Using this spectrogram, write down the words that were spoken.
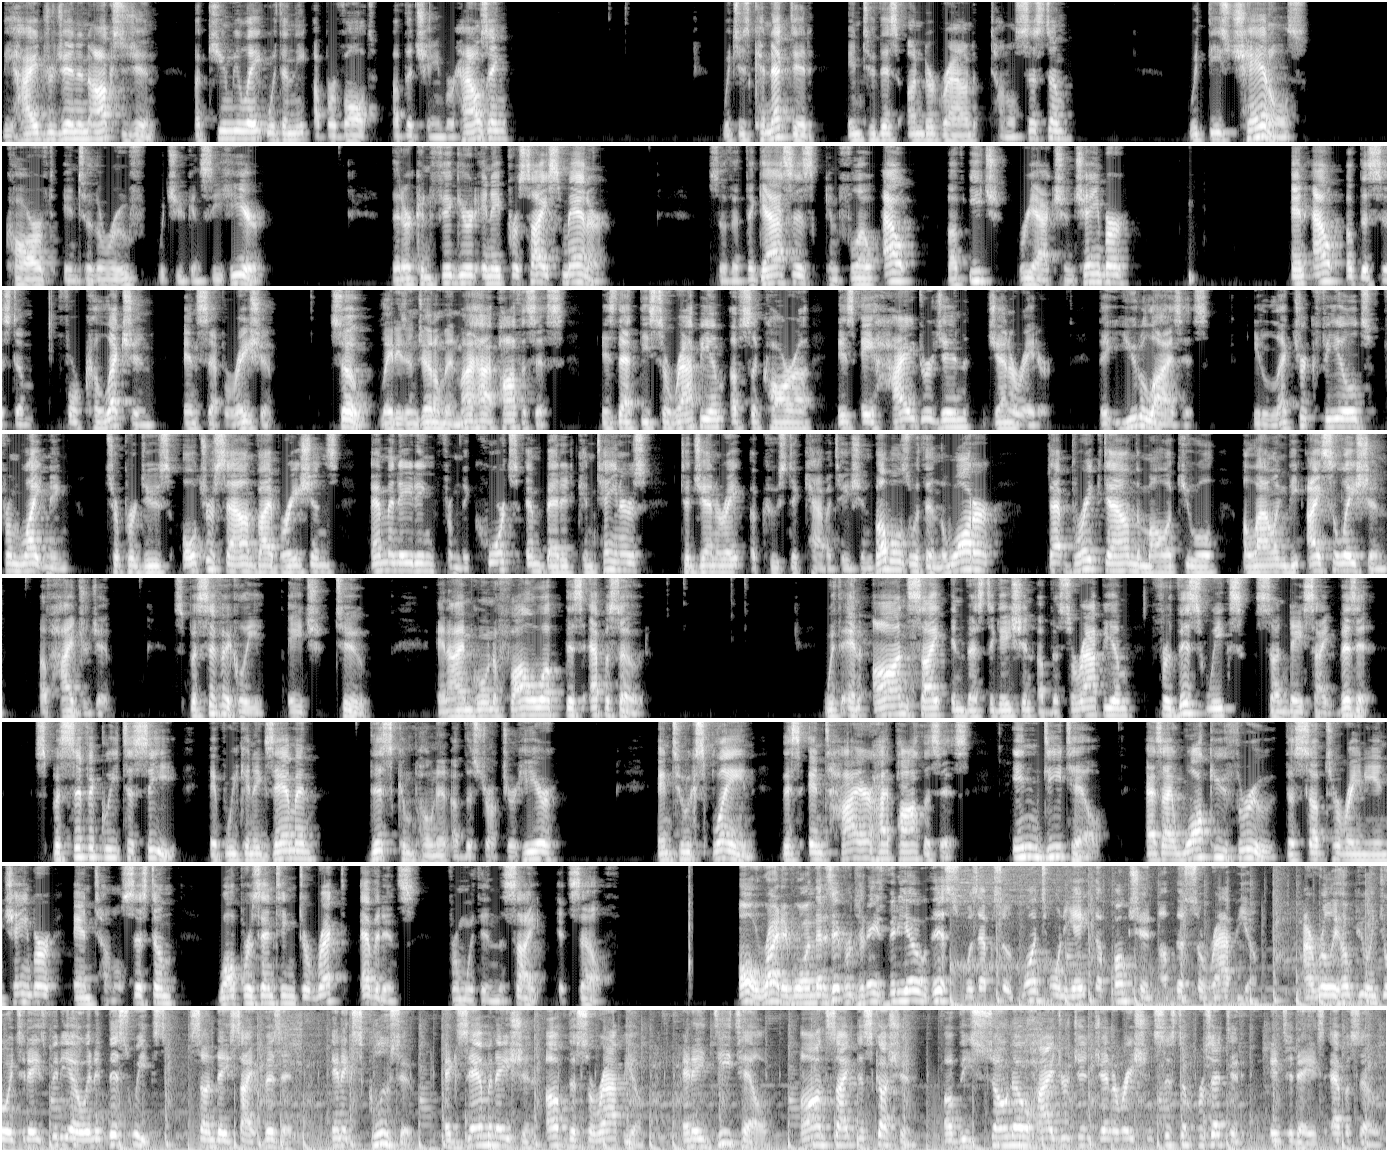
the hydrogen and oxygen accumulate within the upper vault of the chamber housing, which is connected into this underground tunnel system with these channels carved into the roof, which you can see here, that are configured in a precise manner so that the gases can flow out of each reaction chamber and out of the system for collection and separation. So, ladies and gentlemen, my hypothesis is that the Serapeum of Saqqara is a hydrogen generator that utilizes electric fields from lightning to produce ultrasound vibrations emanating from the quartz embedded containers to generate acoustic cavitation bubbles within the water that break down the molecule, allowing the isolation of hydrogen, specifically H2. And I'm going to follow up this episode with an on site investigation of the Serapeum for this week's Sunday site visit, specifically to see if we can examine this component of the structure here and to explain this entire hypothesis in detail as I walk you through the subterranean chamber and tunnel system while presenting direct evidence from within the site itself. All right, everyone, that is it for today's video. This was episode 128, The Function of the Serapeum. I really hope you enjoyed today's video and in this week's Sunday site visit, an exclusive examination of the Serapeum and a detailed on-site discussion of the Sono hydrogen generation system presented in today's episode.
